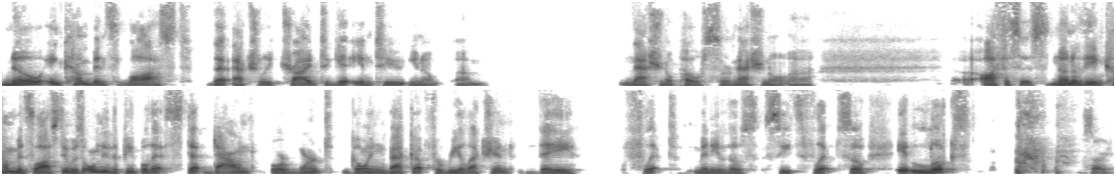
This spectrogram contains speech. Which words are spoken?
No incumbents lost that actually tried to get into, you know, um, national posts or national uh, offices. None of the incumbents lost. It was only the people that stepped down or weren't going back up for reelection. They flipped. Many of those seats flipped. So it looks, sorry,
